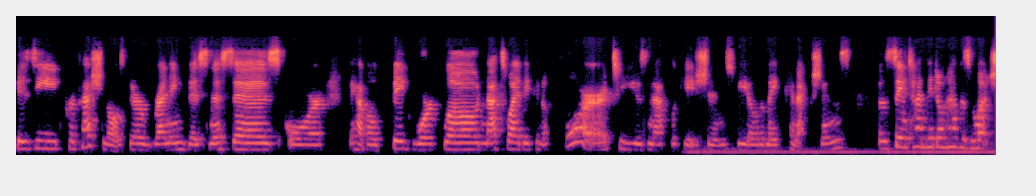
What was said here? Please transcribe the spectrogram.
busy professionals. They're running businesses or they have a big workload and that's why they can afford to use an application to be able to make connections. But at the same time they don't have as much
